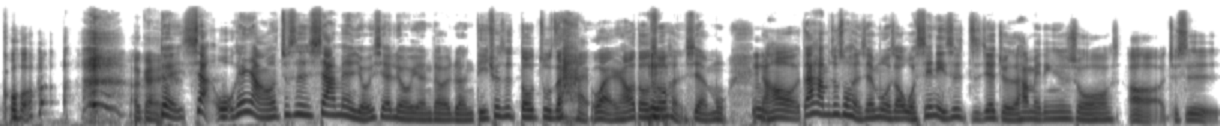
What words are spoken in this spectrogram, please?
锅。OK，对，下我跟你讲哦，就是下面有一些留言的人，的确是都住在海外，然后都说很羡慕。然后，但他们就说很羡慕的时候，我心里是直接觉得他们一定是说，呃，就是。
